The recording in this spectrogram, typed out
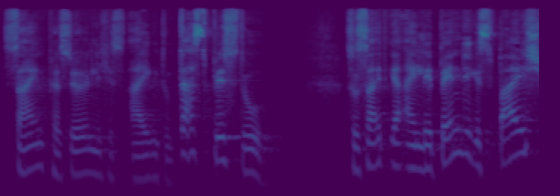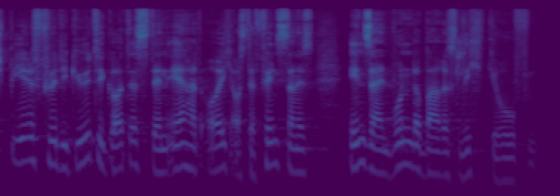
sein persönliches Eigentum. Das bist du. So seid ihr ein lebendiges Beispiel für die Güte Gottes, denn er hat euch aus der Finsternis in sein wunderbares Licht gerufen.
